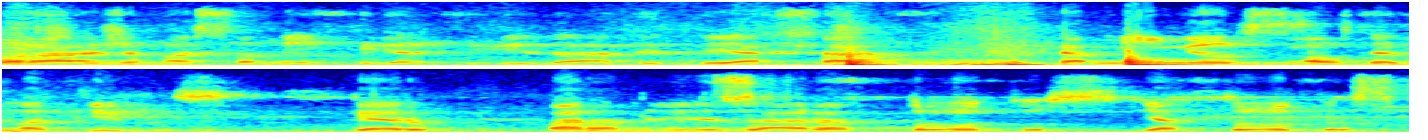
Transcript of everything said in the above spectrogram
coragem, mas também criatividade de achar caminhos alternativos. Quero parabenizar a todos e a todas,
